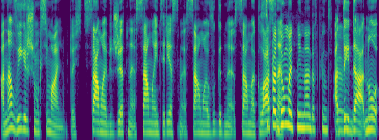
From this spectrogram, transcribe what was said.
она в выигрыше максимальном. То есть самое бюджетное, самое интересное, самое выгодное, самое классное. Типа думать не надо, в принципе. А ты, да, но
